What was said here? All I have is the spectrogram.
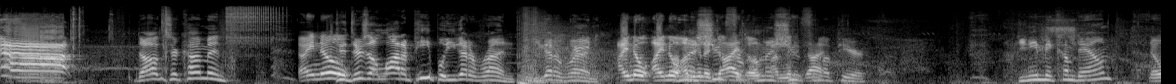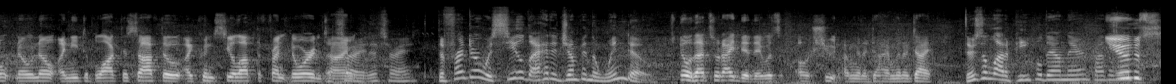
Ah! Dogs are coming. I know. Dude, there's a lot of people. You gotta run. You gotta run. I know. I know. I'm, gonna, shoot die from, though. I'm gonna shoot die. from up here. Do you need me to come down? No, no, no. I need to block this off though. I couldn't seal off the front door in time. That's right. That's right. The front door was sealed. I had to jump in the window. No, that's what I did. It was. Oh shoot! I'm gonna die. I'm gonna die. There's a lot of people down there, by the way. Use.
